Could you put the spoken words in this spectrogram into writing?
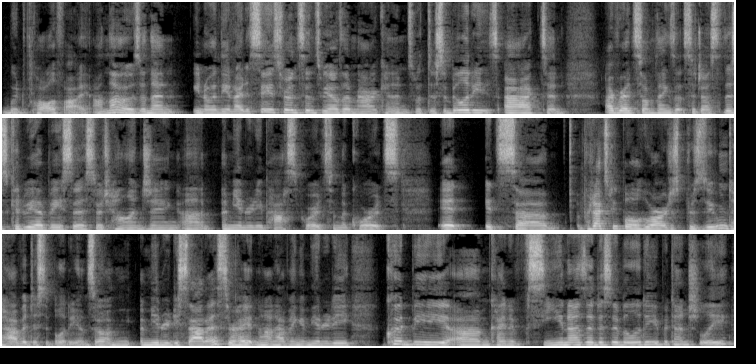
would qualify on those. And then you know in the united states for instance we have the americans with disabilities act and i've read some things that suggest this could be a basis for challenging uh, immunity passports in the courts. It it's uh, protects people who are just presumed to have a disability. And so um, immunity status right not having immunity could be um, kind of seen as a disability potentially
